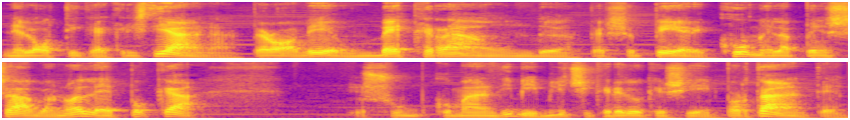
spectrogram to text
nell'ottica cristiana, però avere un background per sapere come la pensavano all'epoca su comandi biblici credo che sia importante,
